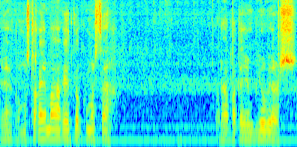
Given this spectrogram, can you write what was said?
Yan, kumusta kayo mga kitlog? Kumusta? Wala pa tayong viewers.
